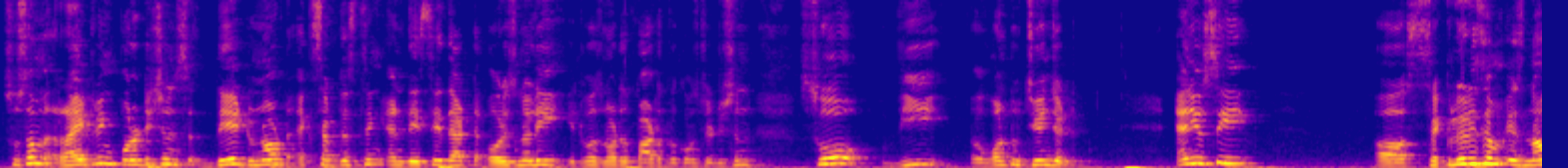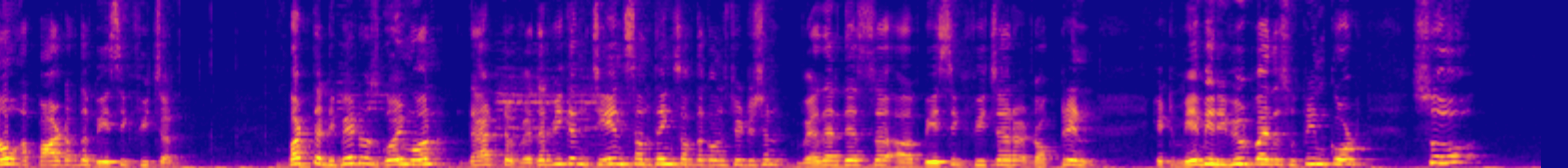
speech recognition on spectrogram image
So some right-wing politicians they do not accept this thing and they say that originally it was not a part of the constitution. So we uh, want to change it. And you see, uh, secularism is now a part of the basic feature. But the debate was going on that whether we can change some things of the constitution, whether this uh, basic feature doctrine, it may be reviewed by the Supreme Court. So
